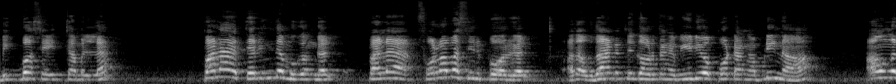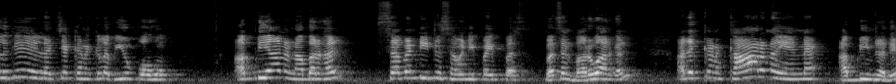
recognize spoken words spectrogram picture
பிக் பாஸ் எயிட் தமிழில் பல தெரிந்த முகங்கள் பல ஃபாலோவர்ஸ் இருப்பவர்கள் அதான் உதாரணத்துக்கு ஒருத்தங்க வீடியோ போட்டாங்க அப்படின்னா அவங்களுக்கு லட்சக்கணக்கில் வியூ போகும். அப்படியான நபர்கள் 70 டு 75% ஃபைவ் பர்சன்ட் வருவார்கள். அதற்கான காரணம் என்ன அப்படின்றது.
